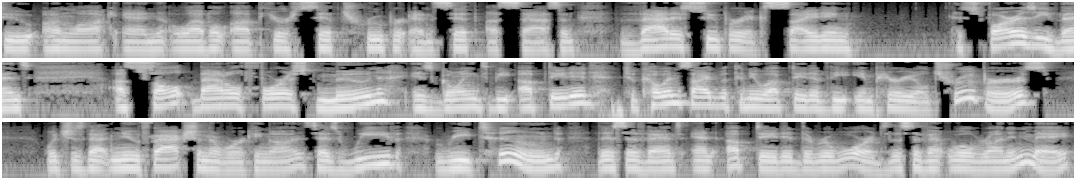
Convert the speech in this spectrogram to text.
to unlock and level up your Sith Trooper and Sith Assassin. That is super exciting. As far as events, Assault Battle Forest Moon is going to be updated to coincide with the new update of the Imperial Troopers, which is that new faction they're working on. Says we've retuned this event and updated the rewards. This event will run in May,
